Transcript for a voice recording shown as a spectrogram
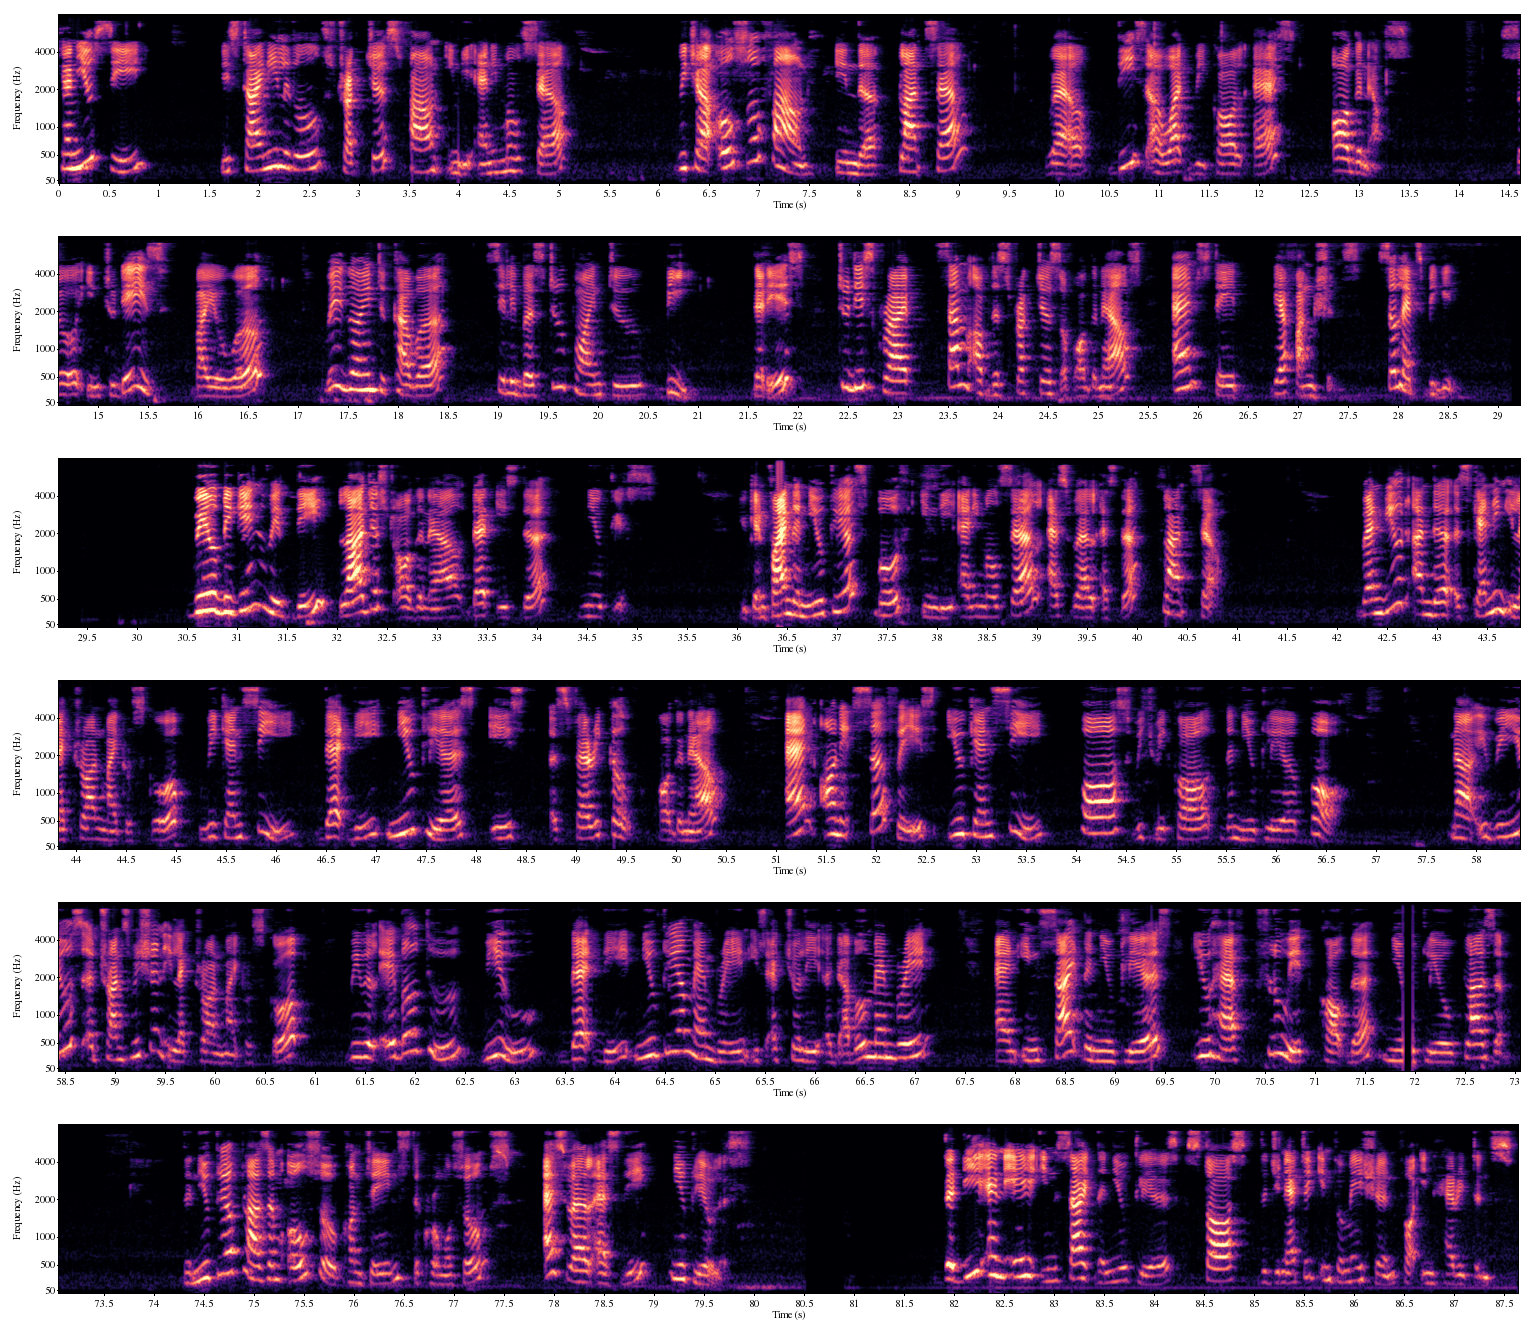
Can you see these tiny little structures found in the animal cell, which are also found in the plant cell? Well, these are what we call as organelles. So in today's Bio World, we're going to cover syllabus 2.2b. That is, to describe some of the structures of organelles and state their functions. So let's begin. We'll begin with the largest organelle that is the nucleus. You can find the nucleus both in the animal cell as well as the plant cell. When viewed under a scanning electron microscope, we can see that the nucleus is a spherical organelle and on its surface you can see pores which we call the nuclear pore. Now, if we use a transmission electron microscope, we will able to view that the nuclear membrane is actually a double membrane and inside the nucleus you have fluid called the nucleoplasm. The nucleoplasm also contains the chromosomes as well as the nucleolus. The DNA inside the nucleus stores the genetic information for inheritance.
